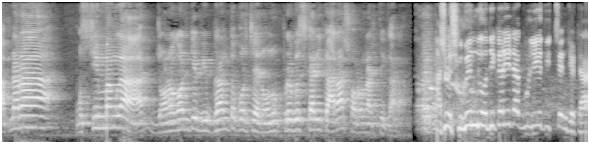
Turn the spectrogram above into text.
আপনারা পশ্চিমবাংলার জনগণকে বিভ্রান্ত করছেন, অনুপ্রবেশকারী কারা, শরণার্থী কারা? আসলে শুভেন্দু অধিকারীরা গুলিয়ে দিচ্ছেন যেটা,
